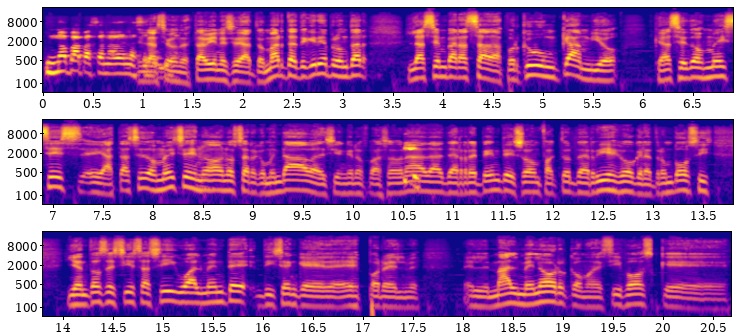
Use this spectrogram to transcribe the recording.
no va a pasar nada en la En segunda. la segunda, está bien ese dato. Marta, te quería preguntar las embarazadas, porque hubo un cambio que hace dos meses, eh, hasta hace dos meses no, no se recomendaba, decían que no pasaba nada, de repente son factor de riesgo, que la trombosis, y entonces si es así, igualmente dicen que es por el, el mal menor, como decís vos, que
